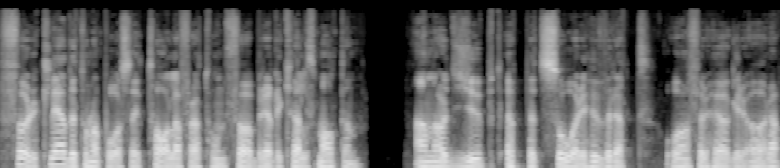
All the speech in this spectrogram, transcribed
Förklädet hon har på sig talar för att hon förbereder kvällsmaten. Anna har ett djupt öppet sår i huvudet ovanför höger öra.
